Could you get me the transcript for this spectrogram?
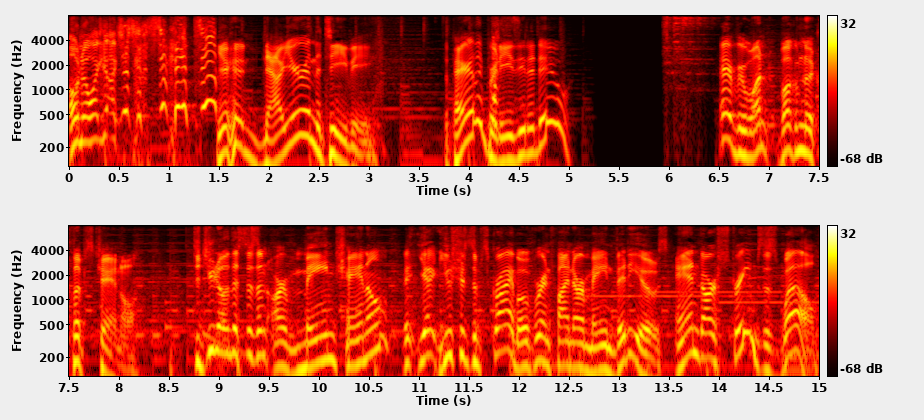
Oh no, I, I just got stuck in it too. You're, now you're in the TV. It's apparently pretty easy to do. Hey everyone, welcome to the Clips channel. Did you know this isn't our main channel? yet? you should subscribe over and find our main videos and our streams as well.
